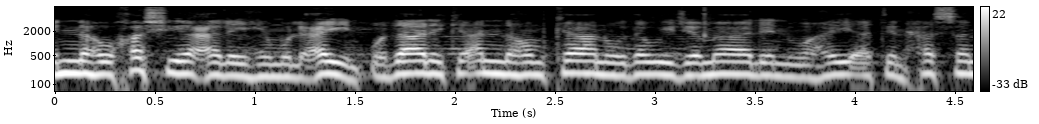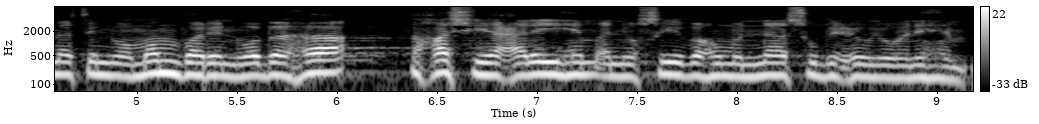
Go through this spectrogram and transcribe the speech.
إنه خشي عليهم العين وذلك أنهم كانوا ذوي جمال وهيئة حسنة ومنظر وبهاء فخشي عليهم أن يصيبهم الناس بعيونهم.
